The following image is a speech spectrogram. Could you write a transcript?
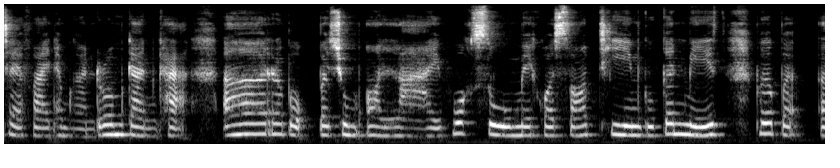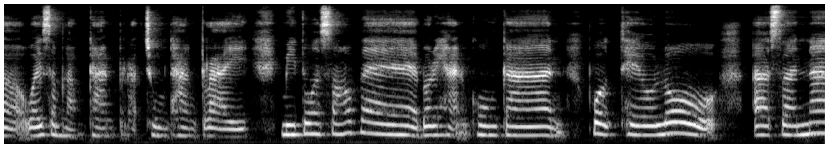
แชร์ไฟล์ทำงานร่วมกันค่ะ ระบบประชุมออนไลน์ พวก Zoom Microsoft Teams Google Meet เพื่อไว้สำหรับการประชุมทางไกล มีตัวซอฟต์แวร์ บริหารโครงการ พวก Trello Asana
